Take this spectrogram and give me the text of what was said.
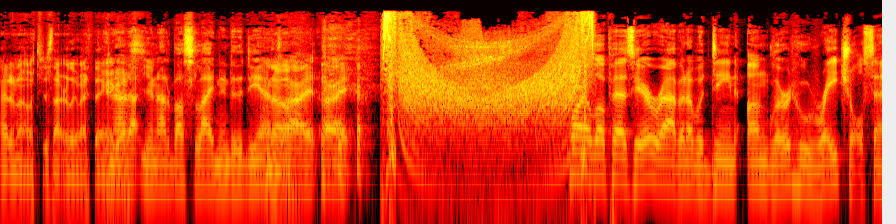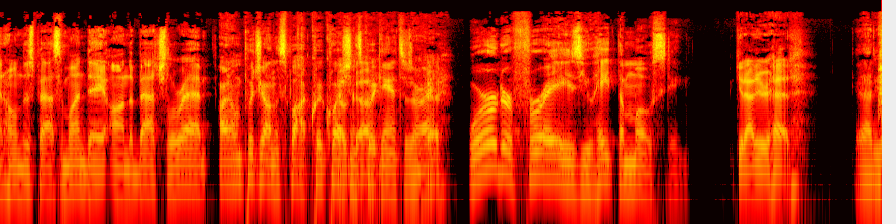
I don't know. It's just not really my thing. You're I not, you're not about sliding into the DMs. No. All right. All right. Mario Lopez here, wrapping up with Dean Unglert, who Rachel sent home this past Monday on The Bachelorette. All right, I'm to put you on the spot. Quick questions, Okay. quick answers, all right? Okay. Word or phrase you hate the most, Dean? Get out of your head. Get out of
